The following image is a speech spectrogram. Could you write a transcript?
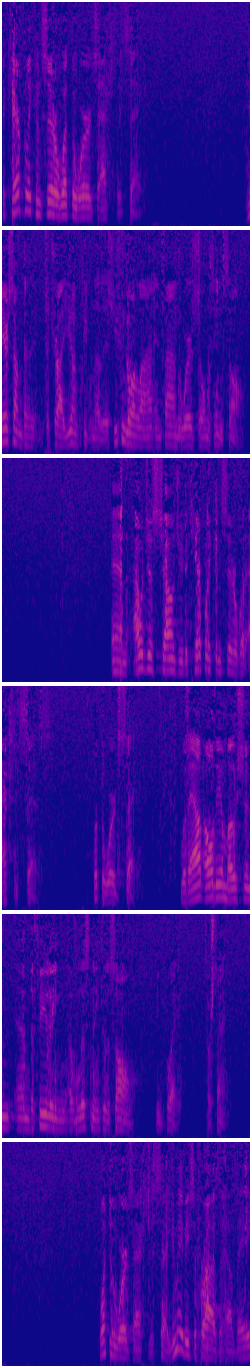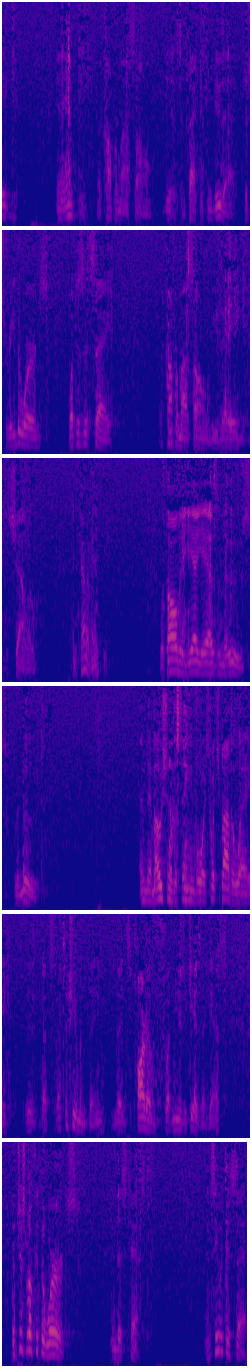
to carefully consider what the words actually say. Here's something to, to try. Young people know this. You can go online and find the words to almost any song. And I would just challenge you to carefully consider what it actually says, what the words say, without all the emotion and the feeling of listening to the song being played or sang. What do the words actually say? You may be surprised at how vague and empty a compromise song is. In fact, if you do that, just read the words. What does it say? A compromise song will be vague, shallow, and kind of empty, with all the yeah yeahs and the oohs removed. And the emotion of the singing voice, which, by the way, that's, that's a human thing. That's part of what music is, I guess. But just look at the words in this test and see what they say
